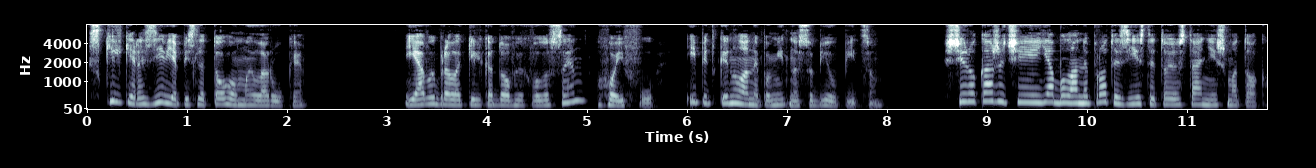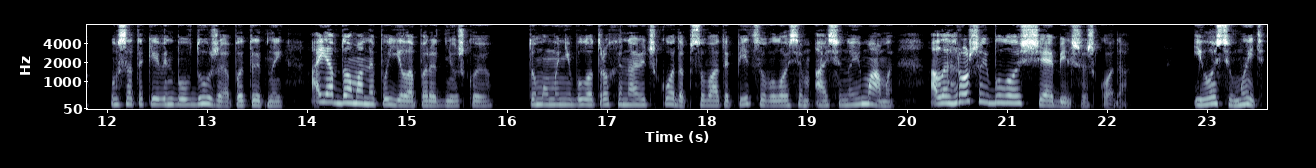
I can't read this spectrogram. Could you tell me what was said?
скільки разів я після того мила руки. Я вибрала кілька довгих волосин, гойфу, і підкинула непомітно собі у піцу. Щиро кажучи, я була не проти з'їсти той останній шматок. Усе таки він був дуже апетитний, а я вдома не поїла перед днюшкою. Тому мені було трохи навіть шкода псувати піцу волоссям Асіної мами, але грошей було ще більше шкода. І ось умить,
